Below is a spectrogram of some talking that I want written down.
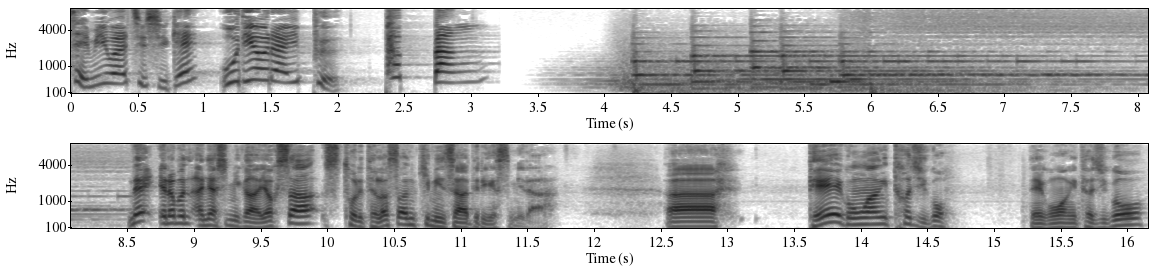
재미와 지식의 오디오 라이프 팟빵 네, 여러분 안녕하십니까. 역사 스토리텔러 썬킴 인사드리겠습니다. 아, 대공황이 터지고, 대공황이 터지고,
